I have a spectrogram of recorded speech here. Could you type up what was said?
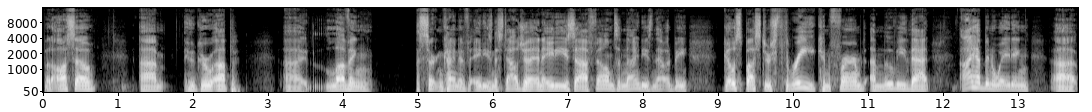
but also um, who grew up uh, loving a certain kind of 80s nostalgia and 80s uh, films and 90s, and that would be Ghostbusters 3 confirmed, a movie that I have been waiting uh,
